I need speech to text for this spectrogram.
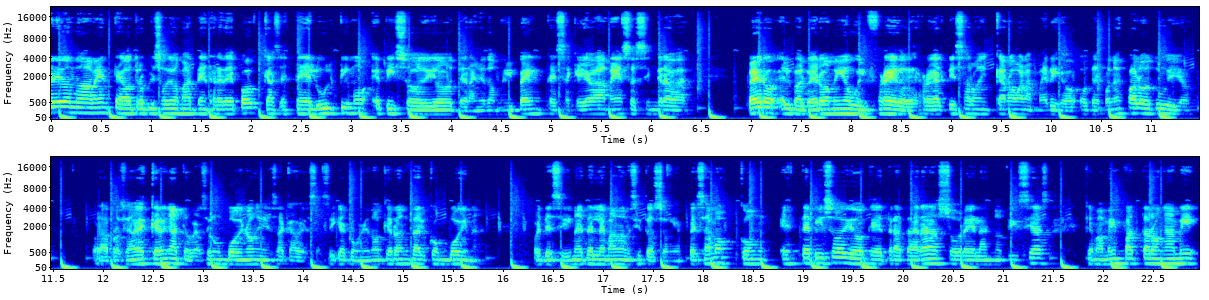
Bienvenidos nuevamente a otro episodio más de Enrede Podcast. Este es el último episodio del año 2020. Sé que llevaba meses sin grabar, pero el barbero mío Wilfredo de Royalty Salon en Canóvanas me dijo: o te pones para lo tuyo, o la próxima vez que venga te voy a hacer un boinón en esa cabeza. Así que como yo no quiero andar con boina, pues decidí meterle mano a la situación. Empezamos con este episodio que tratará sobre las noticias que más me impactaron a mí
